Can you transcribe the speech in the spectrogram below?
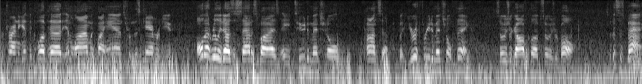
We're trying to get the club head in line with my hands from this camera view all that really does is satisfies a two-dimensional concept, but you're a three-dimensional thing. So is your golf club, so is your ball. So this is back,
